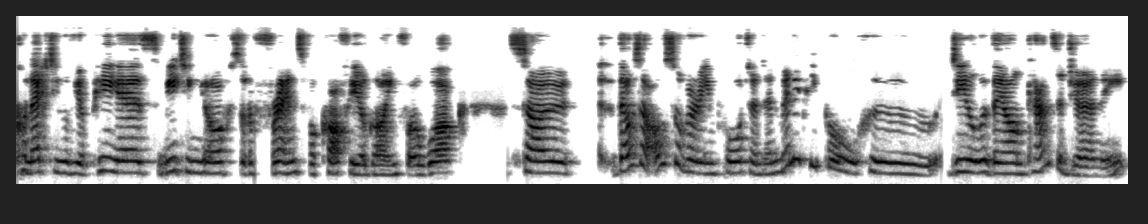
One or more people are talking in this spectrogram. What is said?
connecting with your peers, meeting your sort of friends for coffee or going for a walk, so those are also very important. And many people who deal with their own cancer journey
